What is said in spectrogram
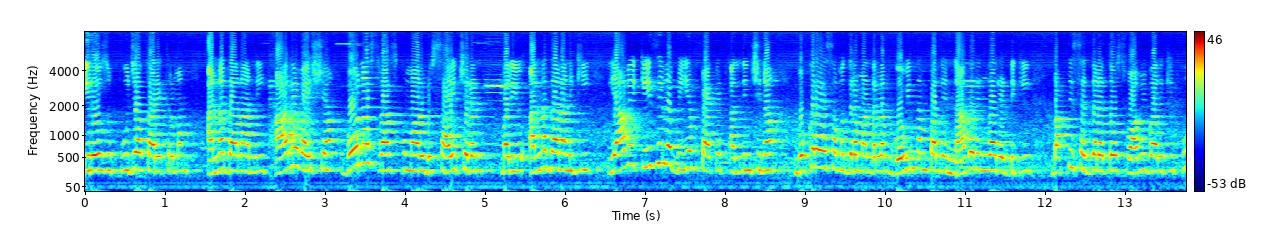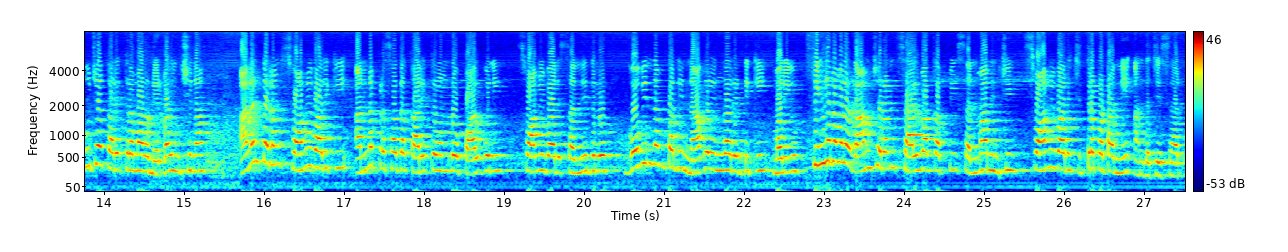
ఈ రోజు పూజా కార్యక్రమం అన్నదానాన్ని ఆర్య వైశ్య బోనస్ రాజ్ కుమారుడు సాయి చరణ్ మరియు అన్నదానానికి యాభై కేజీల బియ్యం ప్యాకెట్ అందించిన బుక్కరాయ సముద్ర మండలం గోవిందంపల్లి నాగలింగారెడ్డికి భక్తి శ్రద్ధలతో స్వామివారికి పూజా కార్యక్రమాలు నిర్వహించిన అనంతరం స్వామివారికి అన్నప్రసాద కార్యక్రమంలో పాల్గొని స్వామివారి సన్నిధిలో గోవిందంపల్లి నాగలింగారెడ్డికి మరియు సింగనమల రామ్ చరణ్ శాల్వా కప్పి సన్మానించి స్వామివారి చిత్రపటాన్ని అందజేశారు.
